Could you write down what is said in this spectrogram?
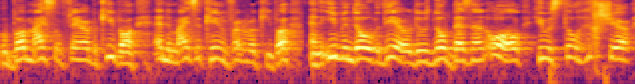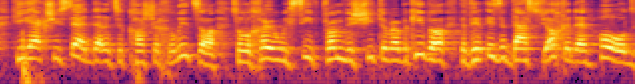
Above Ma'aseh Fnei Rabbi Kiva, and the Ma'aseh came in front of Rabbi Kiva, and even though over there there was no bezin at all, he was still hichsher. He actually said that it's a kosher chalitza. So l'chayr we see from the sheet of Rabbi Kiva that there is a das yachid that holds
